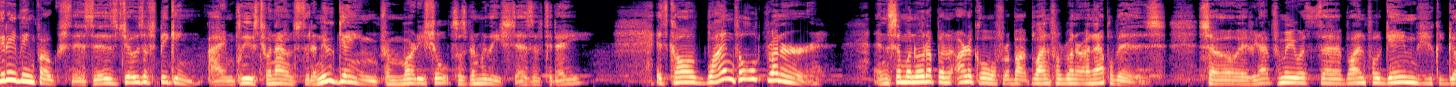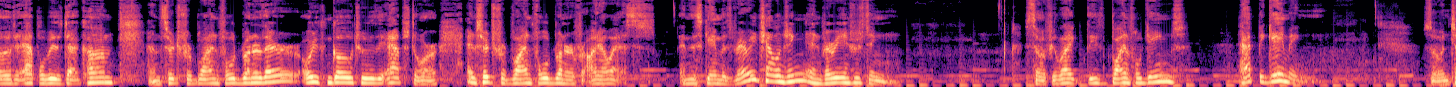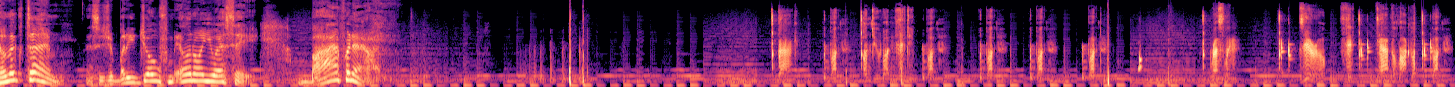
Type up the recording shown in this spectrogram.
Good evening, folks. This is Joseph speaking. I'm pleased to announce that a new game from Marty Schultz has been released as of today. It's called Blindfold Runner. And someone wrote up an article about Blindfold Runner on AppleVis. So if you're not familiar with uh, Blindfold games, you could go to applevis.com and search for Blindfold Runner there, or you can go to the App Store and search for Blindfold Runner for iOS. And this game is very challenging and very interesting. So if you like these blindfold games, happy gaming. So until next time, this is your buddy Joe from Illinois, USA. Bye for now. Back. Button. Undo button 50. Button. Button. Button. Button. Wrestling. Zero. 50. Tap the lock button.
